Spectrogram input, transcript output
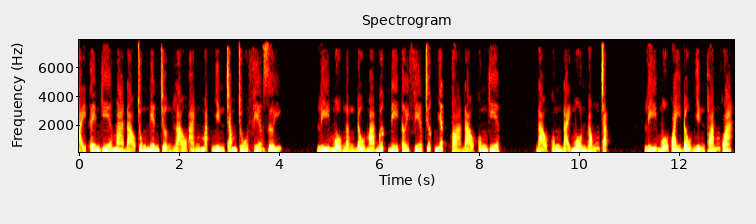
Tại tên kia ma đạo trung niên trưởng lão ánh mắt nhìn chăm chú phía dưới. Lý mộ ngẩng đầu mà bước đi tới phía trước nhất tòa đạo cung kia. Đạo cung đại môn đóng chặt. Lý mộ quay đầu nhìn thoáng qua.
